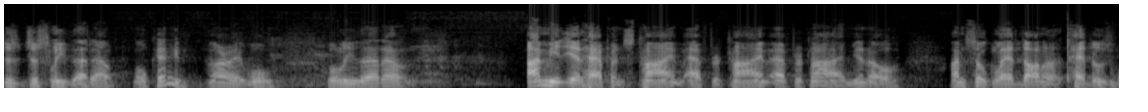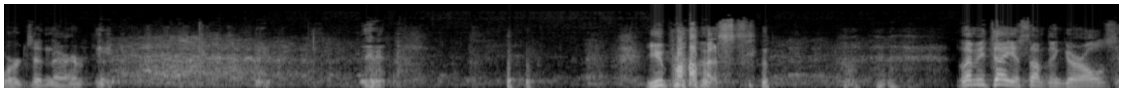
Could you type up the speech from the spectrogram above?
Just, just leave that out. Okay, all right, we'll, we'll leave that out. I mean, it happens time after time after time, you know. I'm so glad Donna had those words in there. you promised. Let me tell you something, girls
